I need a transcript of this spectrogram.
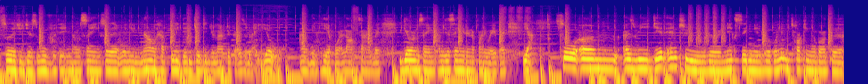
so that you just move with it, you know what I'm saying? So that when you now have fully dedicated your life to Christ, you're like, yo, I've been here for a long time, but you get what I'm saying? I'm just saying it in a funny way, but yeah. So um as we get into the next segment, we're going to be talking about the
